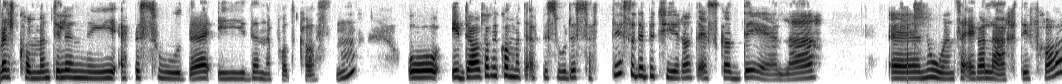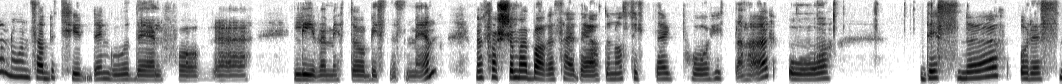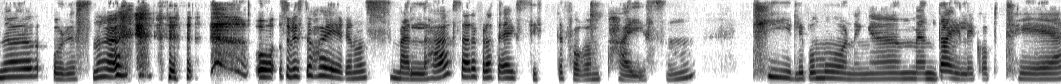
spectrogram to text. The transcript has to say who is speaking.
Speaker 1: Velkommen til en ny episode i denne podkasten. Og i dag har vi kommet til episode 70, så det betyr at jeg skal dele eh, noen som jeg har lært ifra, noen som har betydd en god del for eh, livet mitt og businessen min. Men først så må jeg bare si det at nå sitter jeg på hytta her, og det snør, og det snør, og det snør. og, så hvis du hører noen smell her, så er det fordi jeg sitter foran peisen tidlig på morgenen med en deilig kopp te.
